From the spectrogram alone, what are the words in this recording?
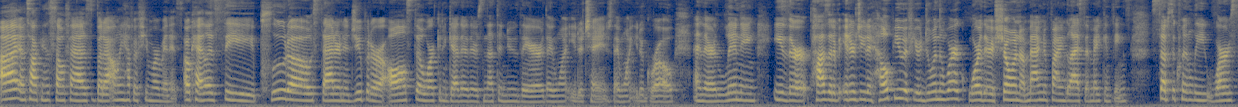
I am talking so fast, but I only have a few more minutes. Okay, let's see. Pluto, Saturn, and Jupiter are all still working together. There's nothing new there. They want you to change, they want you to grow, and they're lending either positive energy to help you if you're doing the work, or they're showing a magnifying glass and making things subsequently worse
